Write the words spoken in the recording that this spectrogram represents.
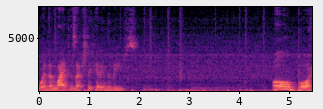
where the light is actually hitting the leaves oh boy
